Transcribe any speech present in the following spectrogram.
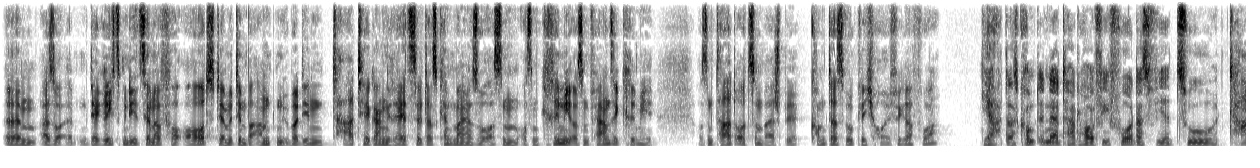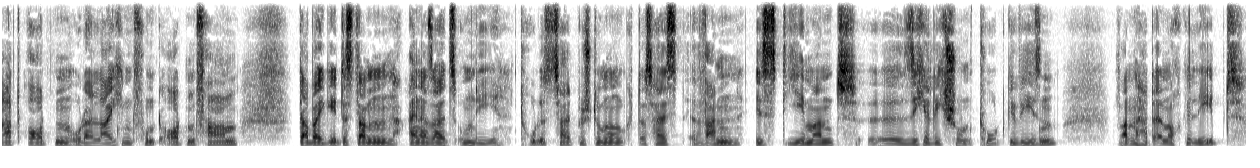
Ähm, also äh, der Gerichtsmediziner vor Ort, der mit dem Beamten über den Tathergang rätselt, das kennt man ja so aus dem, aus dem Krimi, aus dem Fernsehkrimi, aus dem Tatort zum Beispiel. Kommt das wirklich häufiger vor? Ja, das kommt in der Tat häufig vor, dass wir zu Tatorten oder Leichenfundorten fahren. Dabei geht es dann einerseits um die Todeszeitbestimmung, das heißt, wann ist jemand äh, sicherlich schon tot gewesen? wann hat er noch gelebt,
